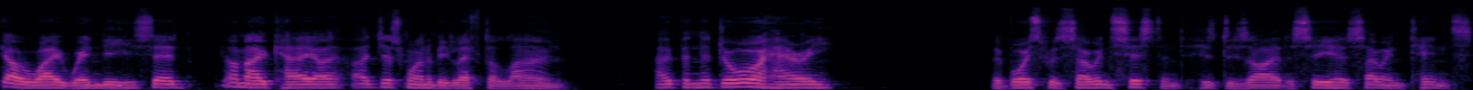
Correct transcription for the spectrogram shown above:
Go away, Wendy, he said. I'm okay. I, I just want to be left alone. Open the door, Harry. Her voice was so insistent, his desire to see her so intense,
